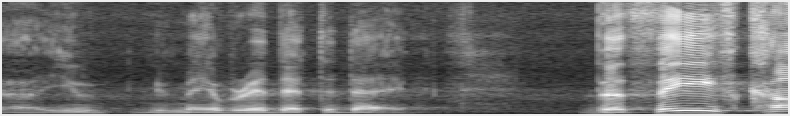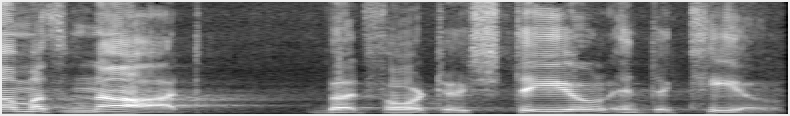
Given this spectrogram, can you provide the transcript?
Uh, you, you may have read that today. The thief cometh not but for to steal and to kill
